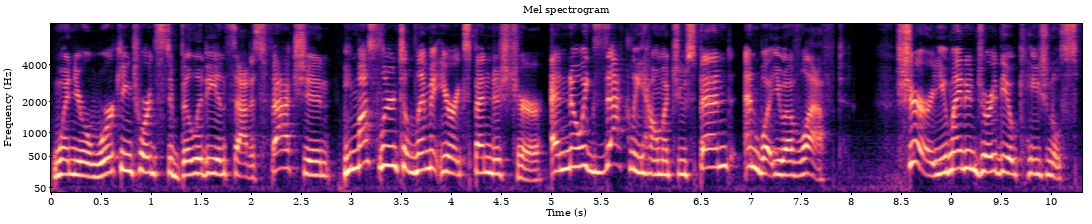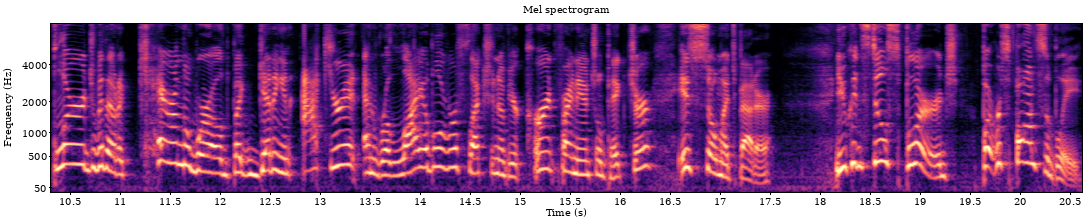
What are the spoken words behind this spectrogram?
When you're working towards stability and satisfaction, you must learn to limit your expenditure and know exactly how much you spend and what you have left. Sure, you might enjoy the occasional splurge without a care in the world, but getting an accurate and reliable reflection of your current financial picture is so much better. You can still splurge, but responsibly,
